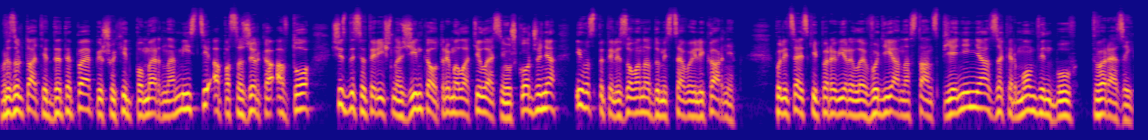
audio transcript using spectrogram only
В результаті ДТП пішохід помер на місці, а пасажирка авто, 60-річна жінка, отримала тілесні ушкодження і госпіталізована до місцевої лікарні. Поліцейські перевірили водія на стан сп'яніння. За кермом він був тверезий.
